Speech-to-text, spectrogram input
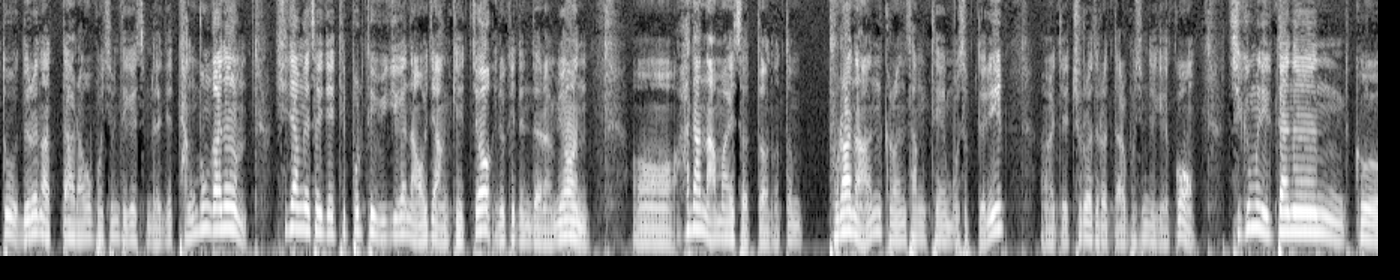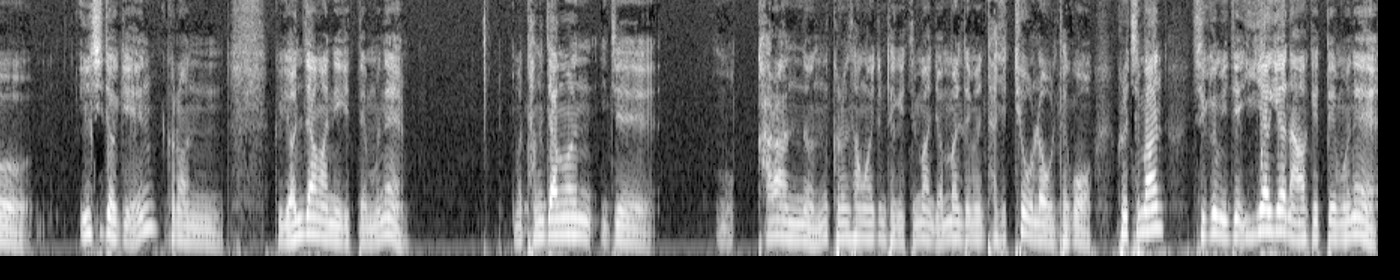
또 늘어났다라고 보시면 되겠습니다. 이제 당분간은 시장에서 이제 디폴트 위기가 나오지 않겠죠? 이렇게 된다면 어 하나 남아 있었던 어떤 불안한 그런 상태의 모습들이 어, 이제 줄어들었다고 보시면 되겠고 지금은 일단은 그 일시적인 그런 그 연장안이기 때문에 뭐 당장은 이제 뭐 가라앉는 그런 상황이 좀 되겠지만 연말 되면 다시 튀어 올라올 테고 그렇지만 지금 이제 이야기가 나왔기 때문에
